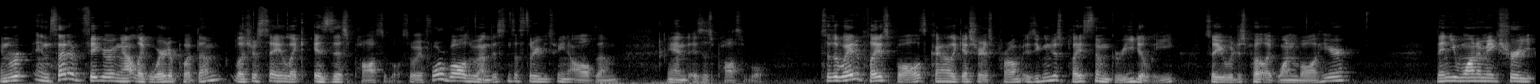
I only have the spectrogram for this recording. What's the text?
And we're instead of figuring out like where to put them, let's just say like, is this possible? So we have four balls. We want a distance of three between all of them, and is this possible? So the way to place balls, kind of like yesterday's problem, is you can just place them greedily. So you would just put like one ball here. Then you want to make sure you,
